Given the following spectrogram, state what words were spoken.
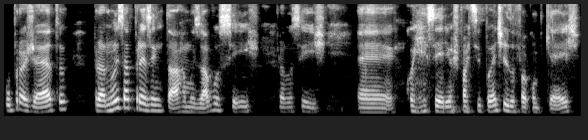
o projeto, para nos apresentarmos a vocês, para vocês é, conhecerem os participantes do Facompcast.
